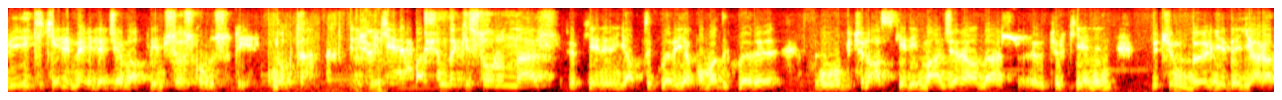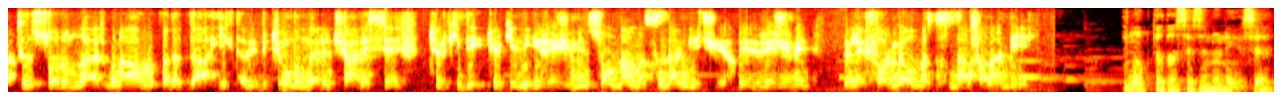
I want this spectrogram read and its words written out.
bir iki kelimeyle cevaplayayım söz konusu değil. Nokta. Türkiye'nin başındaki sorunlar, Türkiye'nin yaptıkları, yapamadıkları, bu bütün askeri maceralar, Türkiye'nin bütün bölgede yarattığı sorunlar, buna Avrupa'da dahil tabii. Bütün bunların çaresi Türkiye'de, Türkiye'deki rejimin sonlanmasından geçiyor. Ve rejimin reforme olmasından falan değil. Bu noktada Sezin Öne ise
